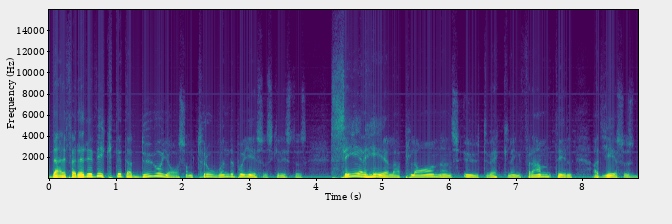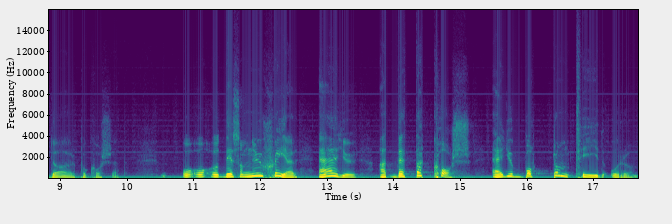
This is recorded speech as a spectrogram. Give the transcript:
Därför är det viktigt att du och jag som troende på Jesus Kristus ser hela planens utveckling fram till att Jesus dör på korset. Och, och, och, Det som nu sker är ju att detta kors är ju bortom tid och rum.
